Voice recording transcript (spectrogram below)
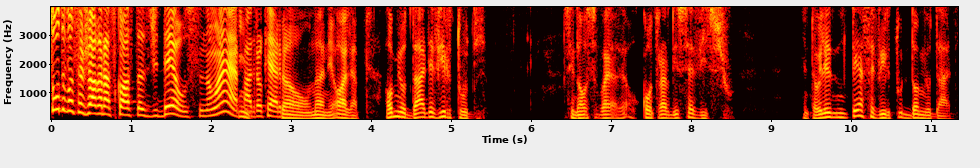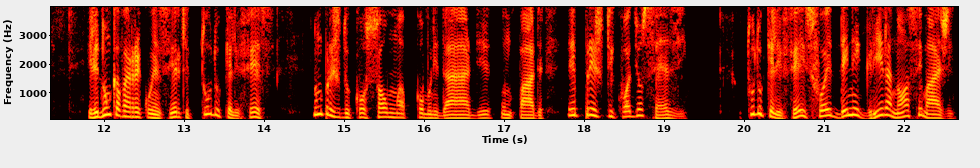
tudo você joga nas costas de Deus, não é, Padre Alquerbe? Então, Nani, olha, a humildade é virtude. Senão, vai, o contrário disso é vício. Então, ele não tem essa virtude da humildade. Ele nunca vai reconhecer que tudo o que ele fez não prejudicou só uma comunidade, um padre. Ele prejudicou a diocese. Tudo o que ele fez foi denegrir a nossa imagem.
